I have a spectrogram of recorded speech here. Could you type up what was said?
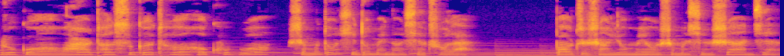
如果瓦尔特斯克特和库珀什么东西都没能写出来，报纸上又没有什么刑事案件，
